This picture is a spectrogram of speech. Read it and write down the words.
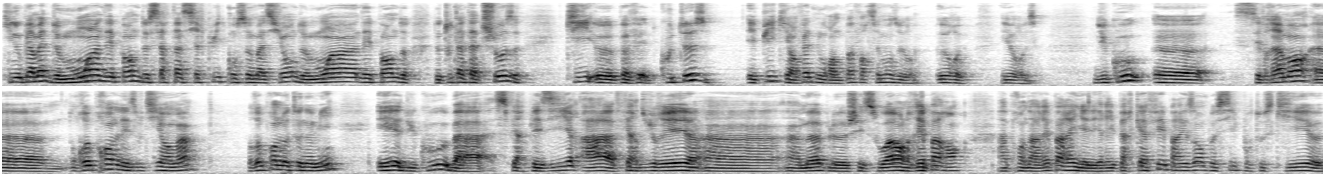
qui nous permettent de moins dépendre de certains circuits de consommation, de moins dépendre de, tout un tas de choses qui euh, peuvent être coûteuses et puis qui en fait nous rendent pas forcément heureux, et heureuses. Du coup, euh, c'est vraiment reprendre les outils en main, reprendre l'autonomie et du coup bah, se faire plaisir à faire durer un meuble chez soi en le réparant apprendre à réparer. Il y a des repair cafés par exemple aussi pour tout ce qui est euh,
